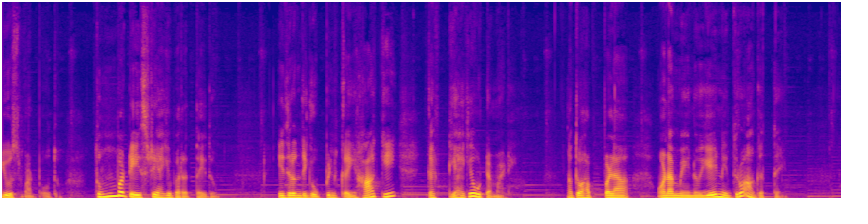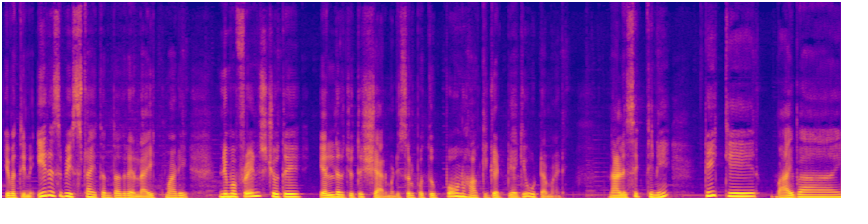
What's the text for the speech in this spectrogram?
ಯೂಸ್ ಮಾಡ್ಬೋದು. ತುಂಬ ಟೇಸ್ಟಿಯಾಗಿ ಬರುತ್ತೆ ಇದು. ಇದರೊಂದಿಗೆ ಉಪ್ಪಿನಕಾಯಿ ಹಾಕಿ ಗಟ್ಟಿಯಾಗಿ ಊಟ ಮಾಡಿ. ಅಥವಾ ಹಪ್ಪಳ, ಒಣಮೀನು ಏನಿದ್ರೂ ಆಗುತ್ತೆ. ಇವತ್ತಿನ ಈ ರೆಸಿಪಿ ಇಷ್ಟ ಆಯ್ತು ಅಂತಂದರೆ ಲೈಕ್ ಮಾಡಿ. ನಿಮ್ಮ ಫ್ರೆಂಡ್ಸ್ ಜೊತೆ, ಎಲ್ಲರ ಜೊತೆ ಶೇರ್ ಮಾಡಿ. ಸ್ವಲ್ಪ ತುಪ್ಪವನ್ನು ಹಾಕಿ ಗಟ್ಟಿಯಾಗಿ ಊಟ ಮಾಡಿ. ನಾಳೆ ಸಿಗ್ತೀನಿ. ಟೇಕ್ ಕೇರ್ ಬಾಯ್ ಬಾಯ್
